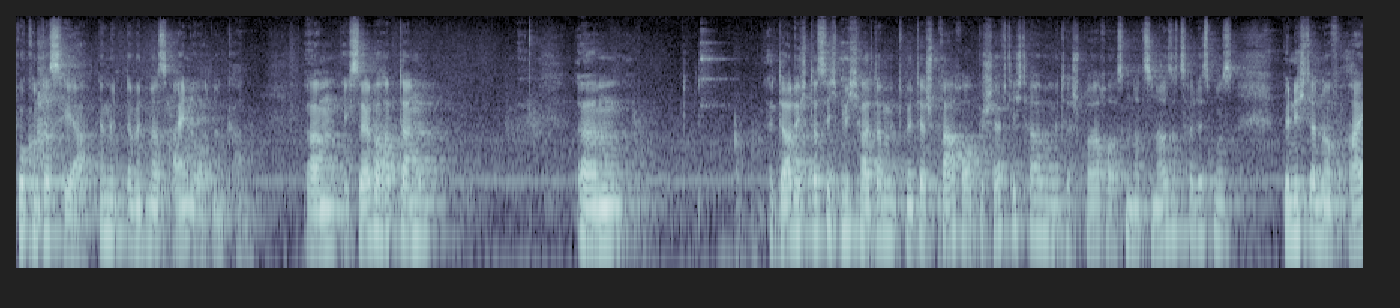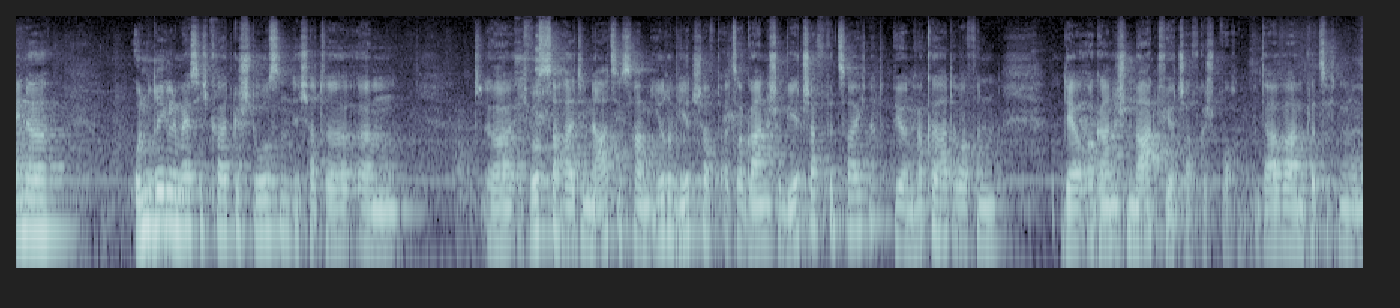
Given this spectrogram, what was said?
wo kommt das her, damit, damit man das einordnen kann. Ähm, ich selber habe dann ähm, dadurch, dass ich mich halt damit mit der Sprache auch beschäftigt habe, mit der Sprache aus dem Nationalsozialismus, bin ich dann auf eine Unregelmäßigkeit gestoßen. Ich hatte, ähm, äh, ich wusste halt, die Nazis haben ihre Wirtschaft als organische Wirtschaft bezeichnet. Björn Höcke hat aber von der organischen Marktwirtschaft gesprochen. Und da war plötzlich eine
